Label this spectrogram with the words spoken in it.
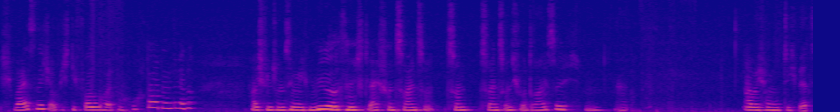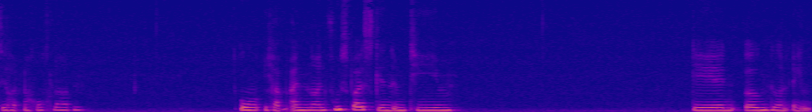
Ich weiß nicht, ob ich die Folge heute noch hochladen werde. Aber ich bin schon ziemlich müde. Es ist nämlich gleich schon 22.30 Uhr. Ja. Aber ich vermute, ich werde sie heute noch hochladen. Oh, ich habe einen neuen Fußballskin im Team. Den irgendein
